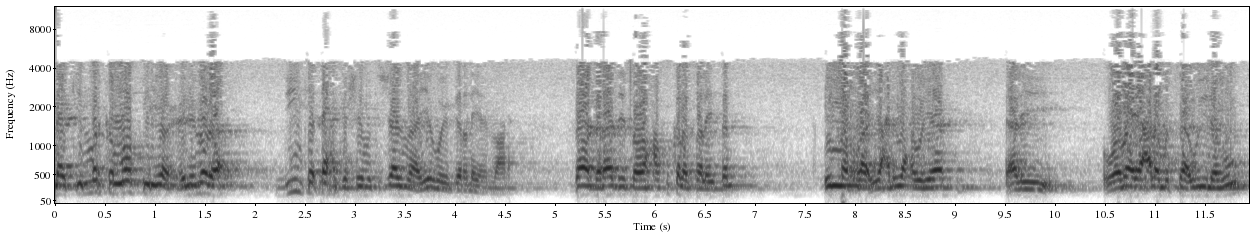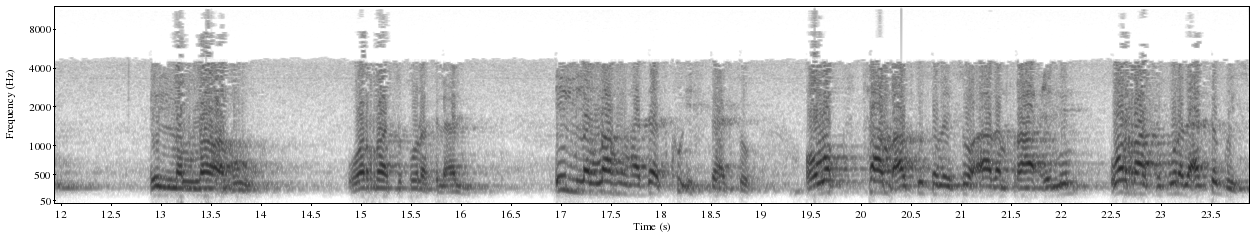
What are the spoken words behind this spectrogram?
laakiin marka loo fiiriyo culimada diinta dhex gashay mutashaabih maha iyagu way garanayaan macana saas daraaddeed baa waxaa ku kala salaysan ina yani waxa weeyaan yani wamaa yaclamu ta'wiilahu ila allahu waraasikuuna fi lcilm ila allahu haddaad ku istaagto oo waqti taam aada ku samayso o aadan raacinin waraasikuunada aada ka goyso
